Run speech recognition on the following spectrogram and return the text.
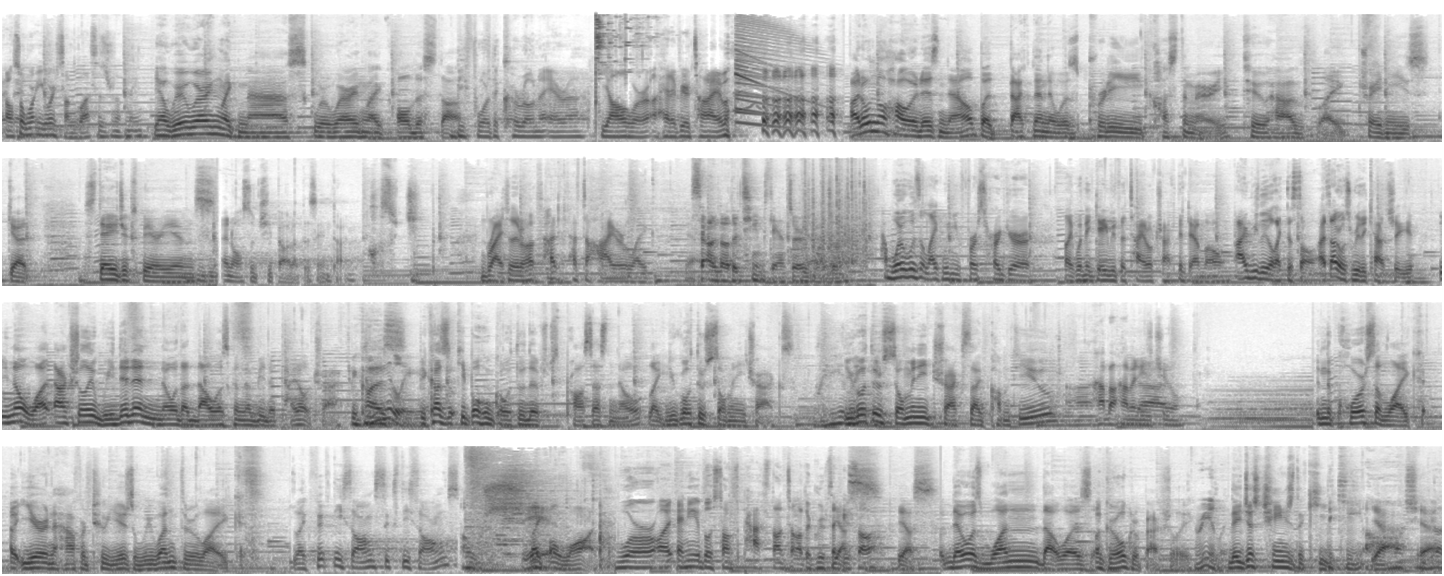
Also, weren't you wearing sunglasses or something? Yeah, we were wearing like masks. We're wearing like all this stuff. Before the Corona era, y'all were ahead of your time. I don't know how it is now, but back then it was pretty customary to have like trainees get stage experience and also cheap out at the same time. also cheap. Right, so they don't have, have to hire like s- another team's dancers. What was it like when you first heard your, like when they gave you the title track, the demo? I really liked the song. I thought it was really catchy. You know what? Actually, we didn't know that that was gonna be the title track because Really? because people who go through this process know like you go through so many tracks. Really? You go through so many tracks that come to you Uh, how about how many did you? in the course of like a year and a half or two years. We went through like like 50 songs, 60 songs. Oh shit. Like a lot. Were uh, any of those songs passed on to other groups that you saw? Yes. There was one that was a girl group actually. Really? They just changed the key. The key. Oh, yeah. yeah.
